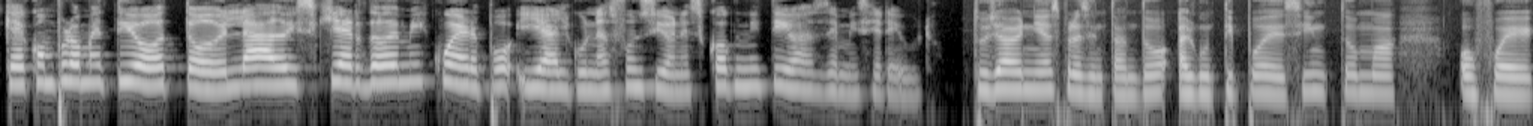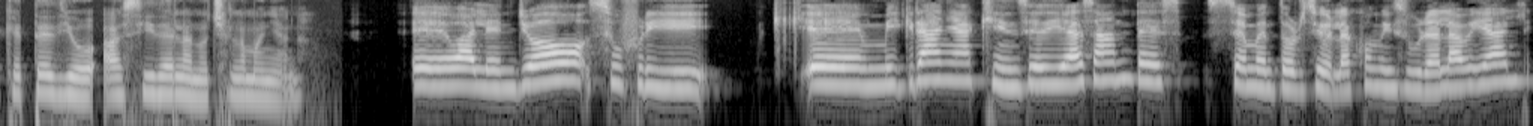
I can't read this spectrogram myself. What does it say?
que comprometió todo el lado izquierdo de mi cuerpo y algunas funciones cognitivas de mi cerebro. ¿Tú ya venías presentando algún tipo de síntoma o fue que te dio así de la noche a la mañana? Eh, Valen, yo sufrí eh, migraña 15 días antes, se me torció la comisura labial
